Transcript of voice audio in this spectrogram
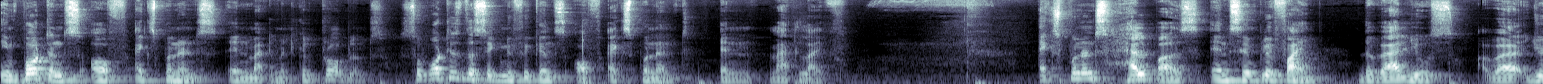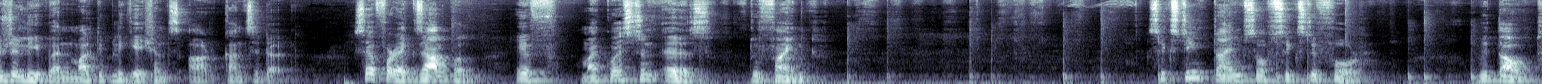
importance of exponents in mathematical problems. So what is the significance of exponent in math life? Exponents help us in simplifying the values uh, where usually when multiplications are considered. Say for example, if my question is to find 16 times of 64 without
